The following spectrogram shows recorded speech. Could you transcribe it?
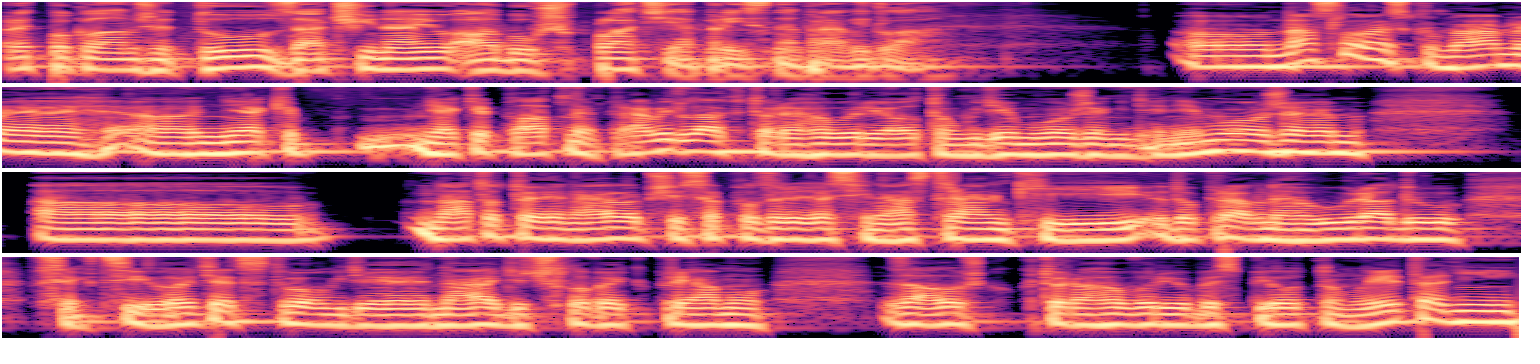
Predpokladám, že tu začínajú alebo už platia prísne pravidlá. Na Slovensku máme nejaké, nejaké platné pravidlá, ktoré hovoria o tom, kde môžem, kde nemôžem na toto je najlepšie sa pozrieť asi na stránky dopravného úradu v sekcii letectvo, kde nájde človek priamo záložku, ktorá hovorí o bezpilotnom lietaní.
